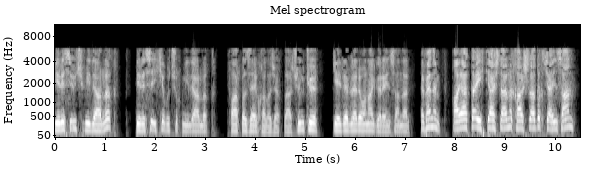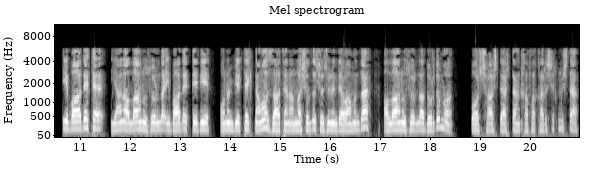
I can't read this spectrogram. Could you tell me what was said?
Birisi 3 milyarlık, birisi 2,5 milyarlık farklı zevk alacaklar. Çünkü gelirleri ona göre insanlar. Efendim hayatta ihtiyaçlarını karşıladıkça insan ibadete yani Allah'ın huzurunda ibadet dediği onun bir tek namaz zaten anlaşıldı sözünün devamında. Allah'ın huzurunda durdu mu borç harç dertten kafa karışıkmış da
